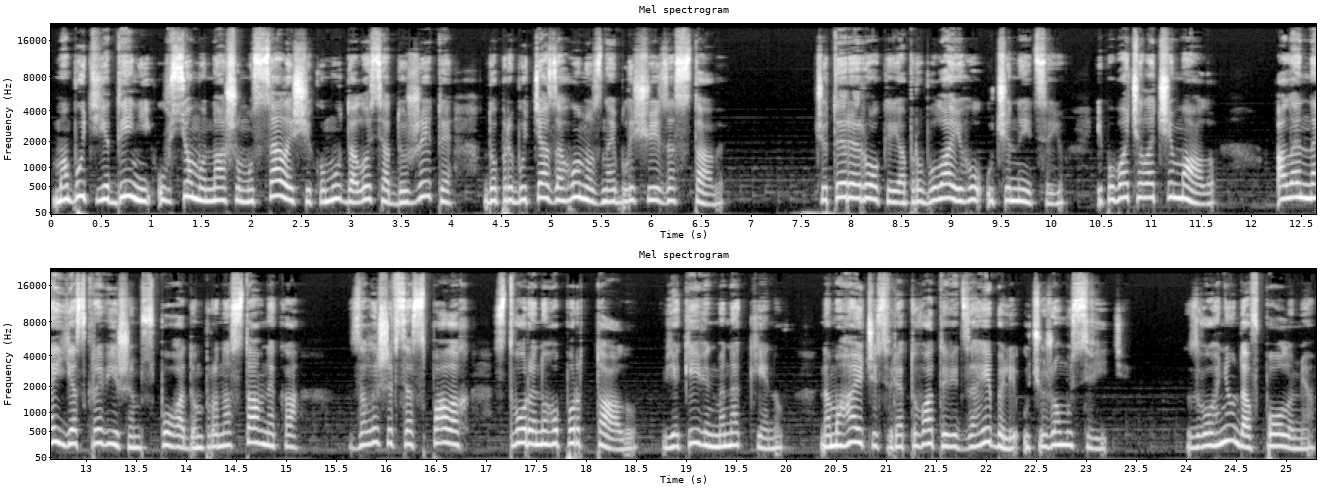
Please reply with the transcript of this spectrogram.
Мабуть, єдиній у всьому нашому селищі, кому вдалося дожити до прибуття загону з найближчої застави. Чотири роки я пробула його ученицею і побачила чимало, але найяскравішим спогадом про наставника залишився спалах створеного порталу, в який він мене кинув, намагаючись врятувати від загибелі у чужому світі. З вогню дав полум'я.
